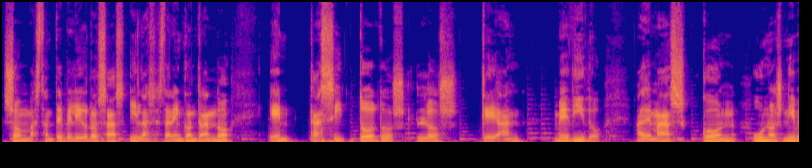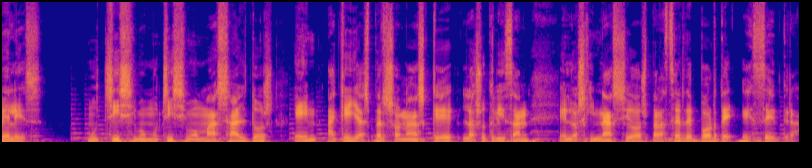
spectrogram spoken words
son bastante peligrosas y las están encontrando en casi todos los que han medido. Además, con unos niveles muchísimo, muchísimo más altos en aquellas personas que las utilizan en los gimnasios para hacer deporte, etc.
